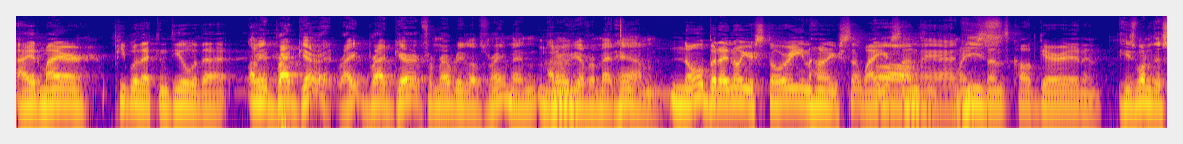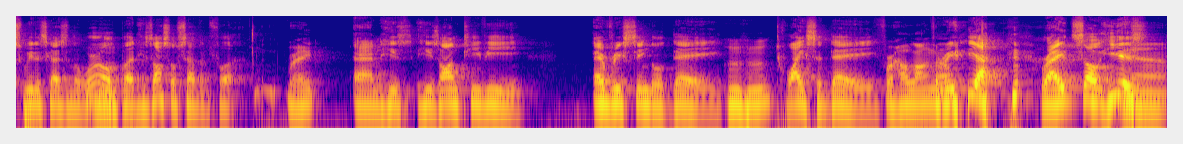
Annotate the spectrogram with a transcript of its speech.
I admire people that can deal with that. I mean, Brad Garrett, right? Brad Garrett from Everybody Loves Raymond. I don't know if mm-hmm. you ever met him. No, but I know your story and how your son, why your Oh, son's, man, why your son's called Garrett, and He's one of the sweetest guys in the world, mm. but he's also seven foot. right. and he's he's on TV every single day, twice a day. For how long? Three, yeah, right. So he is. Yeah.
